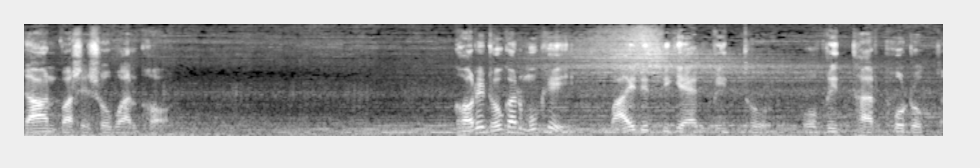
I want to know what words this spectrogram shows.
ডান পাশে শোবার ঘর। ঘরে ঢোকার মুখে বাইরের দিকে এক বৃদ্ধ ও বৃদ্ধার ফটোগ্রাফ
